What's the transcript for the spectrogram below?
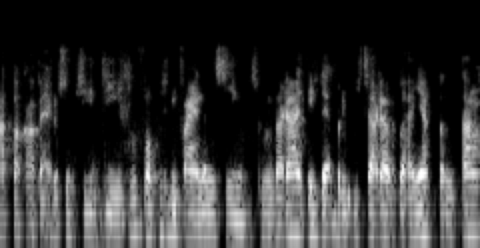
atau KPR subsidi itu fokus di financing. Sementara tidak berbicara banyak tentang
